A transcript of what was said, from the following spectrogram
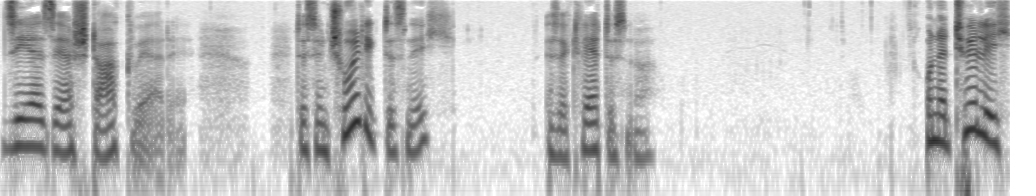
sehr, sehr stark wäre. Das entschuldigt es nicht, es erklärt es nur. Und natürlich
